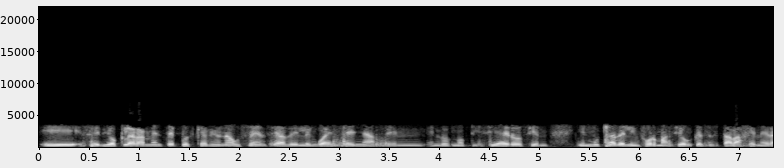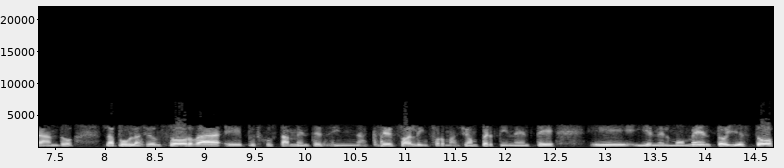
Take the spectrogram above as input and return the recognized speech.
eh, se vio claramente pues que había una ausencia de lengua de señas en, en los noticieros y en, y en, mucha de la información que se estaba generando la población sorda eh, pues justamente sin acceso a la información pertinente eh, y en el momento y esto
